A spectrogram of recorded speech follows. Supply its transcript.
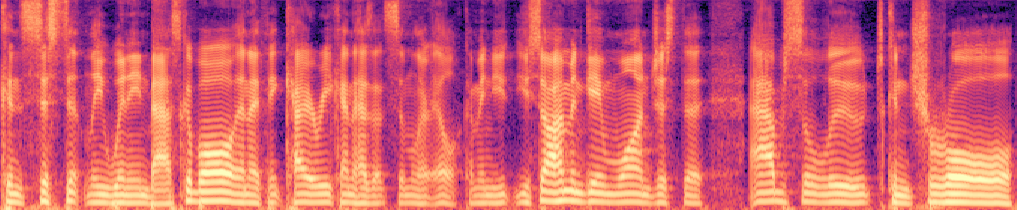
consistently winning basketball and I think Kyrie kind of has that similar ilk. I mean you, you saw him in game 1 just the absolute control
